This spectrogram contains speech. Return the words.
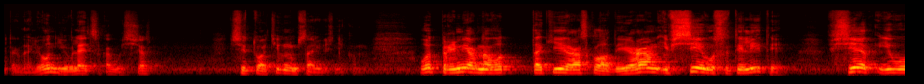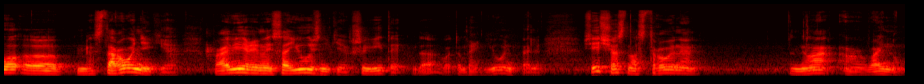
и так далее. Он является как бы сейчас ситуативным союзником. Вот примерно вот такие расклады. Иран и все его сателлиты, все его э, сторонники проверенные союзники, шииты да, в этом регионе, далее, все сейчас настроены на э, войну,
